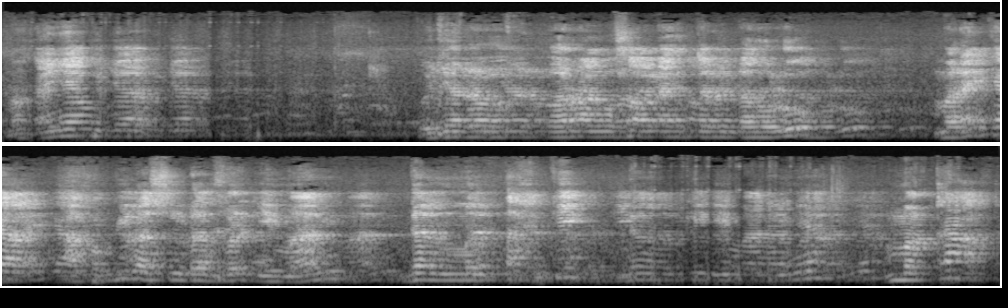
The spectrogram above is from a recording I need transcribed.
Makanya ujar ujar orang soleh terdahulu mereka apabila sudah beriman dan mentahkik dengan keimanannya maka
